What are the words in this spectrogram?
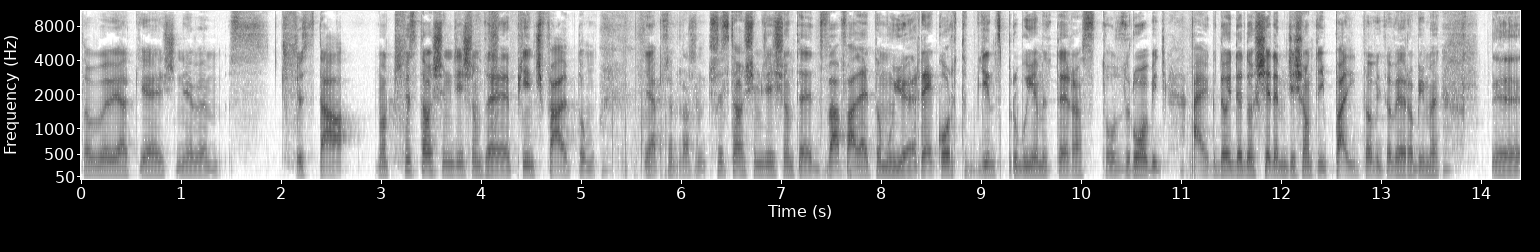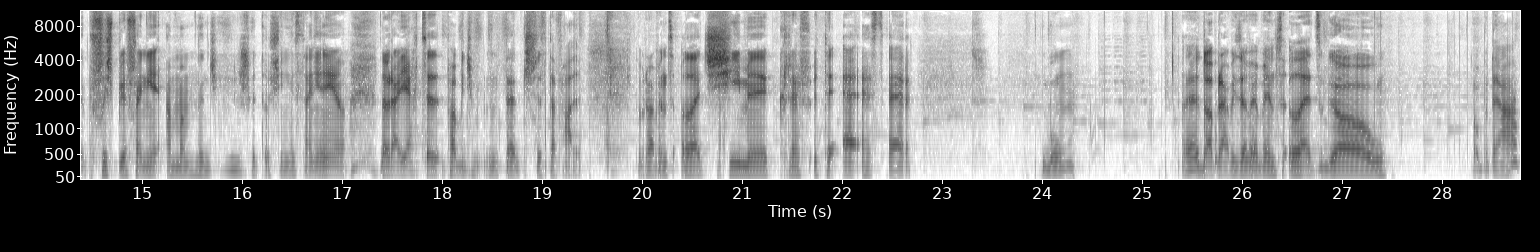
to były jakieś, nie wiem, z 300 No 385 fal to... mu- Ja przepraszam, 382 fale to mój rekord, więc próbujemy teraz to zrobić. A jak dojdę do 70 fali, to widzowie robimy e, przyspieszenie, a mam nadzieję, że to się nie stanie. Nie no. Dobra, ja chcę pobić te 300 fal. Dobra, więc lecimy krew TESR. Boom. E, dobra, widzowie, więc let's go. Dobra.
